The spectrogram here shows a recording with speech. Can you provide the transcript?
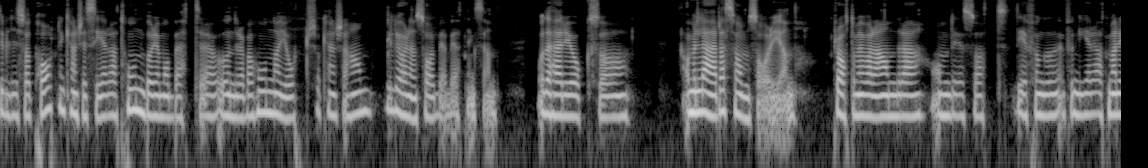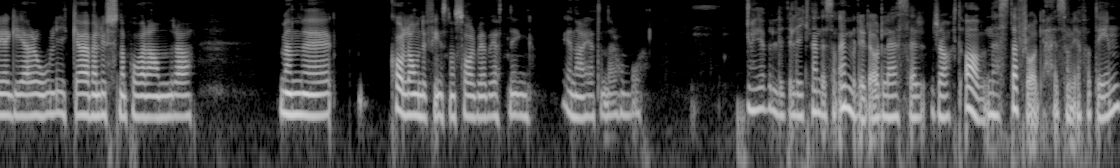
det blir så att partnern kanske ser att hon börjar må bättre och undrar vad hon har gjort, så kanske han vill göra en sorgbearbetning sen. Och det här är ju också ja, men lära sig om sorgen. Prata med varandra om det är så att det fungerar, att man reagerar olika, även lyssna på varandra. Men eh, kolla om det finns någon sorgbearbetning i närheten där hon bor. Jag gör väl lite liknande som Emily då och läser rakt av nästa fråga här som vi har fått in.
